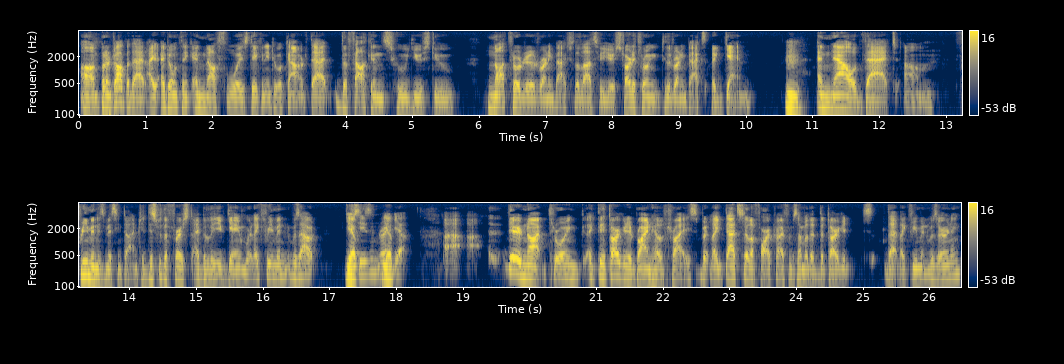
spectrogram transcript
Um, but on top of that, I, I don't think enough was taken into account that the Falcons, who used to not throw to the running backs for the last few years, started throwing to the running backs again. Mm. And now that um, Freeman is missing time. This was the first, I believe, game where like Freeman was out yep. this season, right? Yep. Yeah. Uh, they're not throwing like they targeted Brian Hill thrice, but like that's still a far cry from some of the, the targets that like Freeman was earning.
